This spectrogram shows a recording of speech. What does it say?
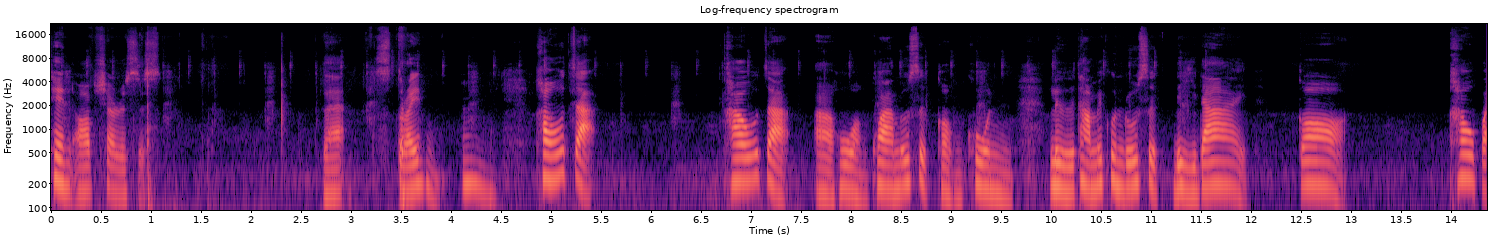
Ten of Chalices และ Strength เขาจะ เขาจะ ห่วงความรู้สึกของคุณ หรือทำให้คุณรู้สึกดีได้ ก็เข้าไป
